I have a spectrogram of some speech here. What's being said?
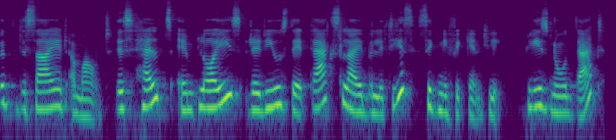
with desired amount. This helps employees reduce their tax liabilities significantly. Please note that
